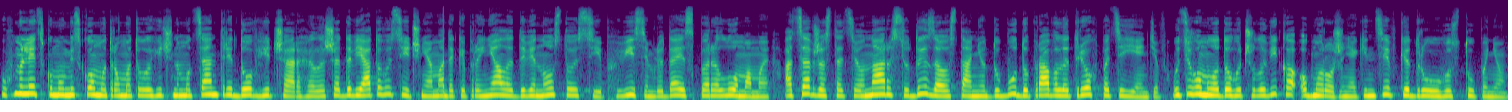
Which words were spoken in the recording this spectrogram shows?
У Хмельницькому міському травматологічному центрі довгі черги. Лише 9 січня медики прийняли 90 осіб, 8 людей з переломами. А це вже стаціонар. Сюди за останню добу доправили трьох пацієнтів. У цього молодого чоловіка обмороження кінцівки другого ступеню.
